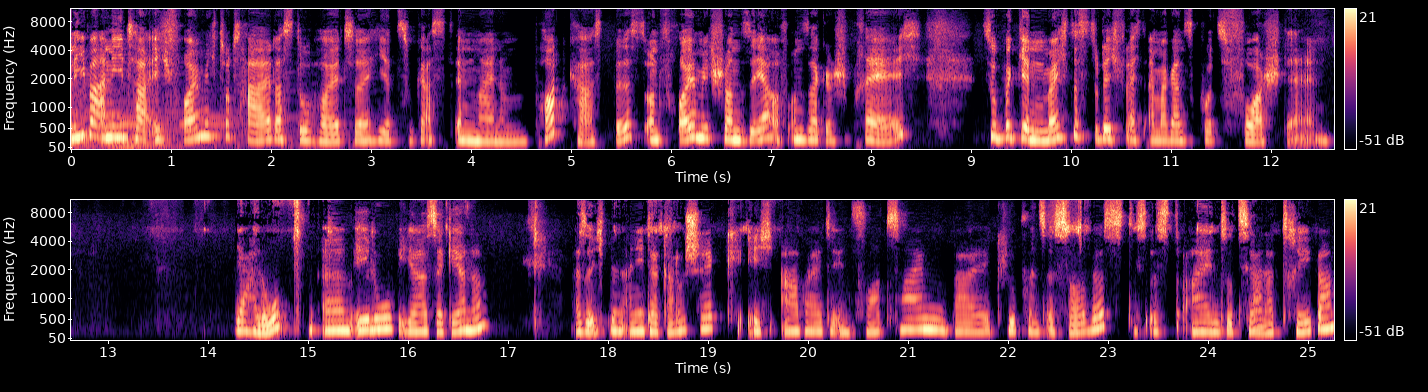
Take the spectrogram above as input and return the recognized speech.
Liebe Anita, ich freue mich total, dass du heute hier zu Gast in meinem Podcast bist und freue mich schon sehr auf unser Gespräch. Zu Beginn, möchtest du dich vielleicht einmal ganz kurz vorstellen? Ja, hallo, ähm, Elu, ja, sehr gerne. Also ich bin Anita Galuschek. Ich arbeite in Pforzheim bei Q Princess Service. Das ist ein sozialer Träger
